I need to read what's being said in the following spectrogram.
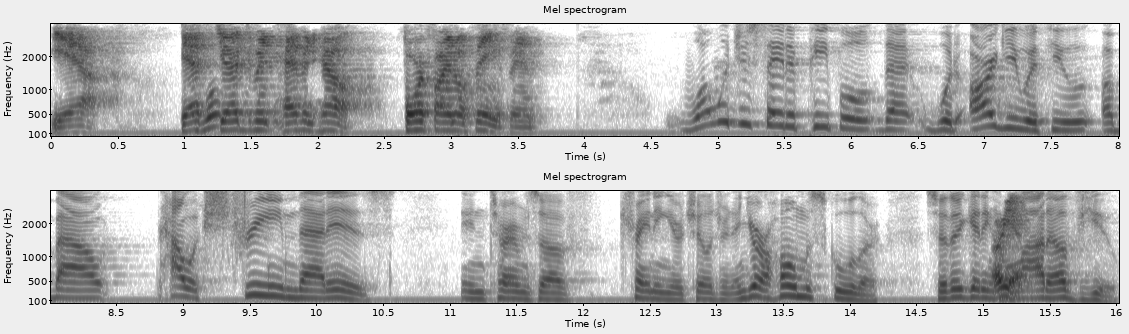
Yeah. Death, What- judgment, heaven, hell. Four final things, man. What would you say to people that would argue with you about how extreme that is in terms of training your children? And you're a homeschooler, so they're getting Oh, a yeah. lot of you.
